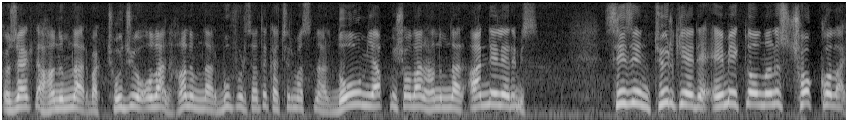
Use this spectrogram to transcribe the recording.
Özellikle hanımlar, bak çocuğu olan hanımlar bu fırsatı kaçırmasınlar. Doğum yapmış olan hanımlar, annelerimiz. Sizin Türkiye'de emekli olmanız çok kolay.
